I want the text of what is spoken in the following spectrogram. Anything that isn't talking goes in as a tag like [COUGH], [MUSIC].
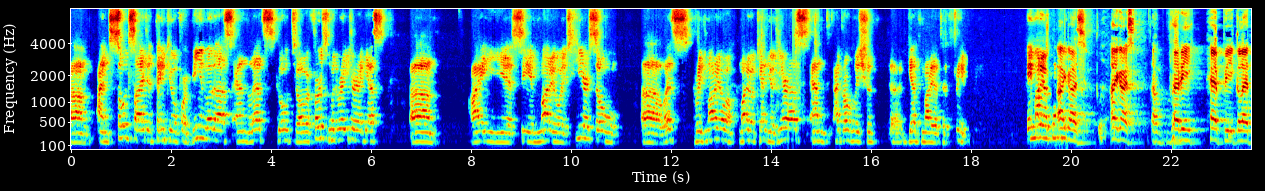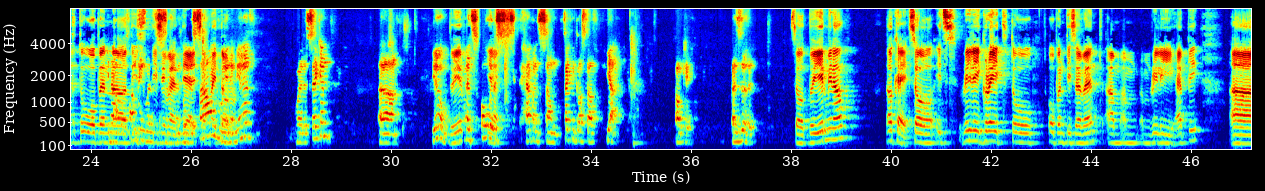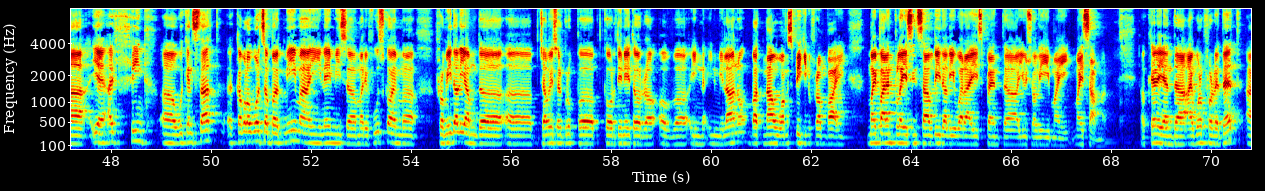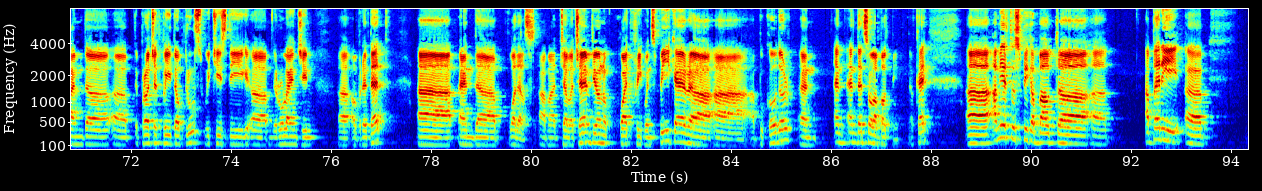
Um, I'm so excited. Thank you for being with us. And let's go to our first moderator, I guess. Um, I uh, see Mario is here, so uh, let's greet Mario. Mario, can you hear us? And I probably should uh, get Mario to the stream. Hey, Mario. Hi, guys. Hi, guys. I'm very happy, glad to open uh, this, this event. with Yeah, the it's a great sound. Wait a minute. Wait a second. Um, you know, you it's always happens some technical stuff. Yeah. Okay. Let's do it. So, do you hear me now? Okay, so it's really great to open this event. I'm, I'm, I'm really happy. Uh, yeah, I think uh, we can start. A couple of words about me. My name is uh, Mario Fusco. I'm uh, from Italy. I'm the uh, Java user group uh, coordinator of uh, in in Milano. But now I'm speaking from my my parent place in South Italy, where I spent usually my my summer. Okay, and uh, I work for Red Hat. I'm the, uh, the project lead of Drools, which is the, uh, the rule engine of Red Hat. Uh, and uh, what else? I'm a Java champion, a quite frequent speaker, uh, uh, a book author, and, and, and that's all about me. Okay, uh, I'm here to speak about uh, a very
